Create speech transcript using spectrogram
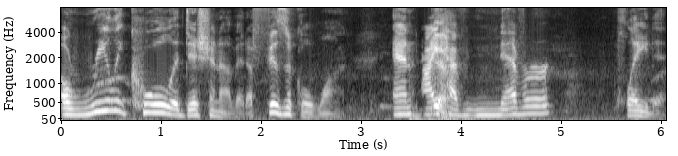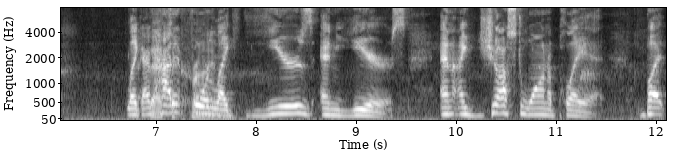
a really cool edition of it, a physical one, and I Yeah. have never played it. Like I've That's had a it for like years and years, and I just want to play it, but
